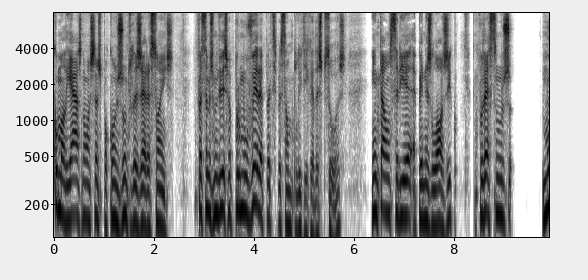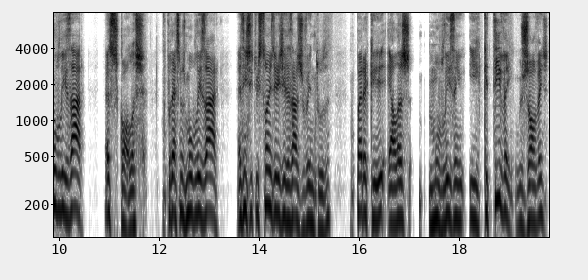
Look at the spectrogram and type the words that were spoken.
como aliás não achamos para o conjunto das gerações que façamos medidas para promover a participação política das pessoas, então seria apenas lógico que pudéssemos mobilizar as escolas, que pudéssemos mobilizar as instituições dirigidas à juventude para que elas mobilizem e cativem os jovens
